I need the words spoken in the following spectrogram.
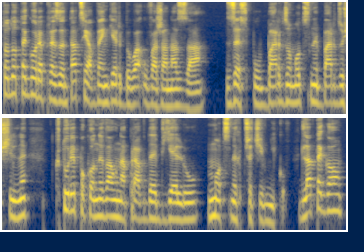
to do tego reprezentacja Węgier była uważana za zespół bardzo mocny, bardzo silny, który pokonywał naprawdę wielu mocnych przeciwników. Dlatego,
